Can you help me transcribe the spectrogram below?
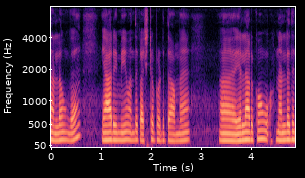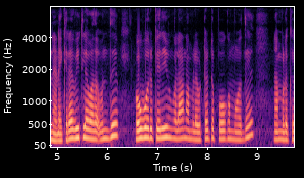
நல்லவங்க. யாரையுமே வந்து கஷ்டப்படுத்தாமல் எல்லாருக்கும் நல்லது நினைக்கிறேன் வீட்டில் வ வந்து ஒவ்வொரு பெரியவங்களாக நம்மளை விட்டுட்டு போகும்போது நம்மளுக்கு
